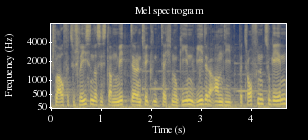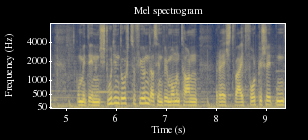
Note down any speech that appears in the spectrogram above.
Schlaufe zu schließen. Das ist dann mit der Entwicklung Technologien wieder an die Betroffenen zu gehen um mit denen Studien durchzuführen. Da sind wir momentan recht weit fortgeschritten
